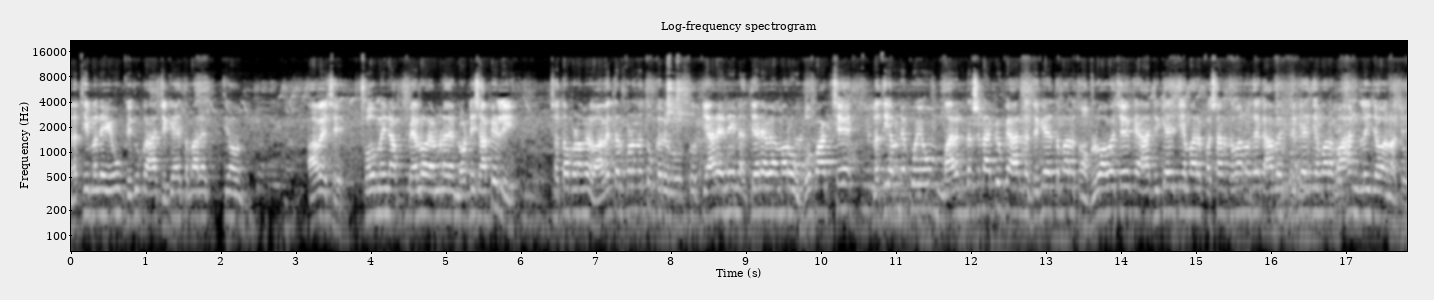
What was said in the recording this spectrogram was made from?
નથી. મને એવું કીધું કે આ જગ્યાએ તમારે ત્યાં આવે છે. છ મહિના પહેલો એમણે નોટિસ આપેલી. છતાં પણ અમે વાવેતર પણ નહોતું કરેલું. તો ત્યારે નહીં, અત્યારે હવે અમારો ઊભો પાક છે. નથી અમને કોઈ એવું માર્ગદર્શન આપ્યું કે આ જગ્યાએ તમારો થોંભલો આવે છે કે આ જગ્યાએથી અમારે પસાર થવાનું છે કે આ જગ્યાએથી અમારે વાહન લઈ જવાના છે.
